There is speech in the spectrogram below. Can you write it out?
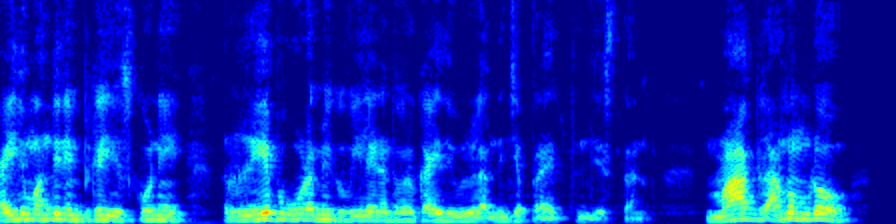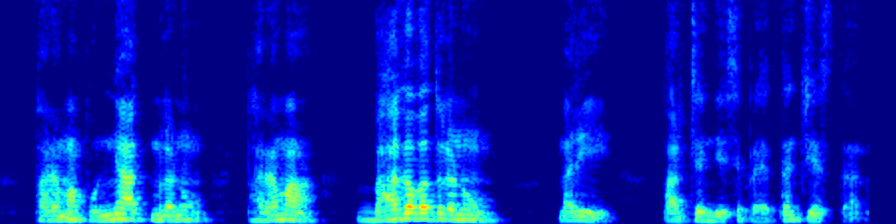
ఐదు మందిని ఎంపిక చేసుకొని రేపు కూడా మీకు వీలైనంత వరకు ఐదు వీడియోలు అందించే ప్రయత్నం చేస్తాను. మా గ్రామంలో పరమ పుణ్యాత్ములను పరమ భాగవతులను మరి పరిచయం చేసే ప్రయత్నం చేస్తాను.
